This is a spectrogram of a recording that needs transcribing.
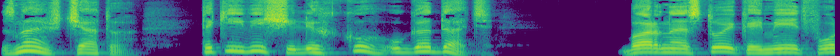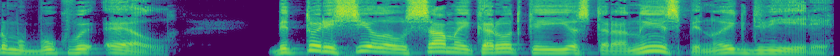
Знаешь, Чато, такие вещи легко угадать. Барная стойка имеет форму буквы «Л». Беттори села у самой короткой ее стороны спиной к двери.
